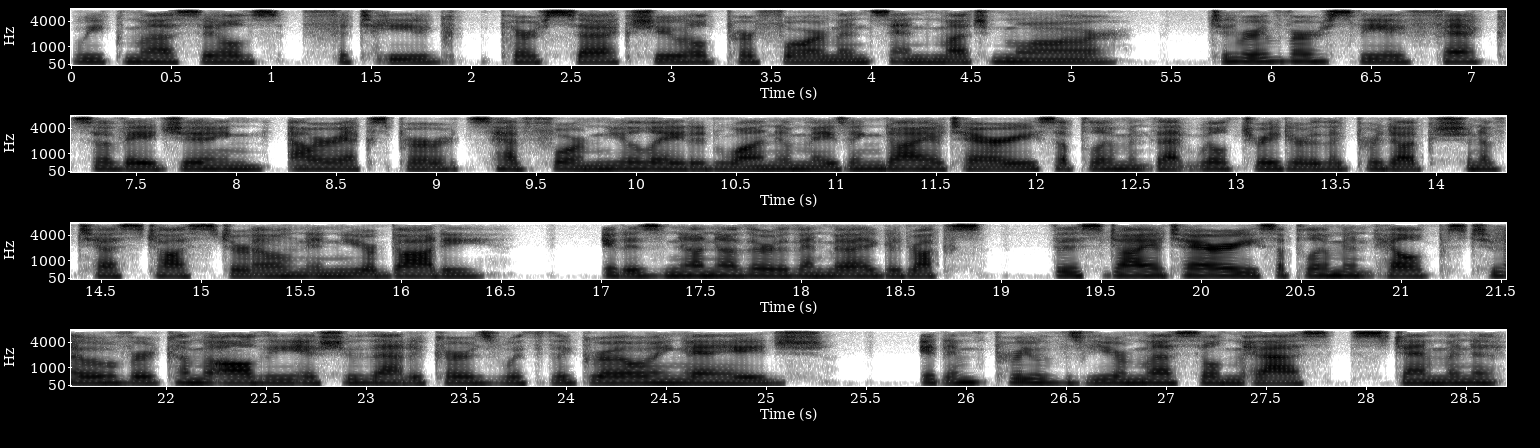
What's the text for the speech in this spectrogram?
weak muscles, fatigue, poor sexual performance, and much more. To reverse the effects of aging, our experts have formulated one amazing dietary supplement that will trigger the production of testosterone in your body. It is none other than Megadrox. This dietary supplement helps to overcome all the issue that occurs with the growing age. It improves your muscle mass, stamina,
